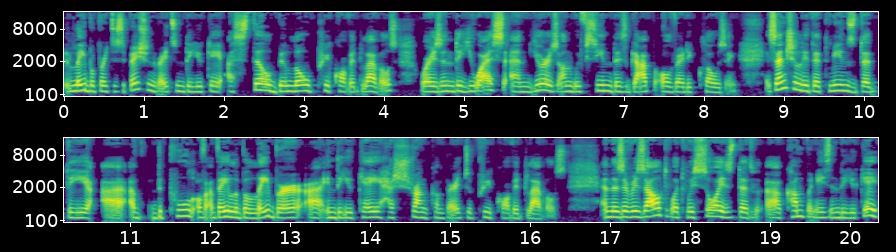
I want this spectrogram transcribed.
labor participation rates in the UK are still below pre-COVID levels, whereas in the US and eurozone we've seen this gap already closing. Essentially, that means that the uh, the pool of available labor uh, in the UK has shrunk compared to pre-COVID levels, and as a result, what we saw is that uh, companies in the UK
